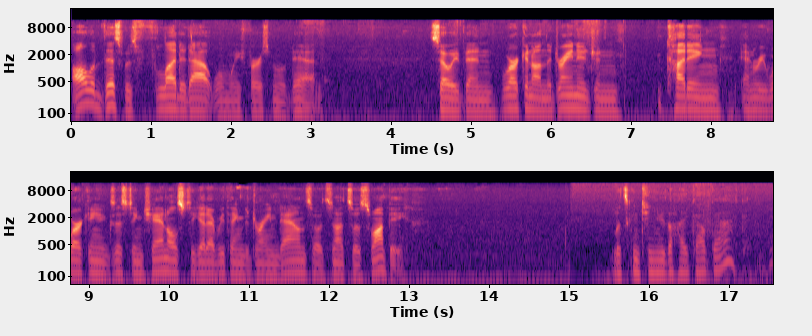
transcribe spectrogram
all of this was flooded out when we first moved in. So we've been working on the drainage and cutting and reworking existing channels to get everything to drain down so it's not so swampy. Let's continue the hike out back Yeah.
